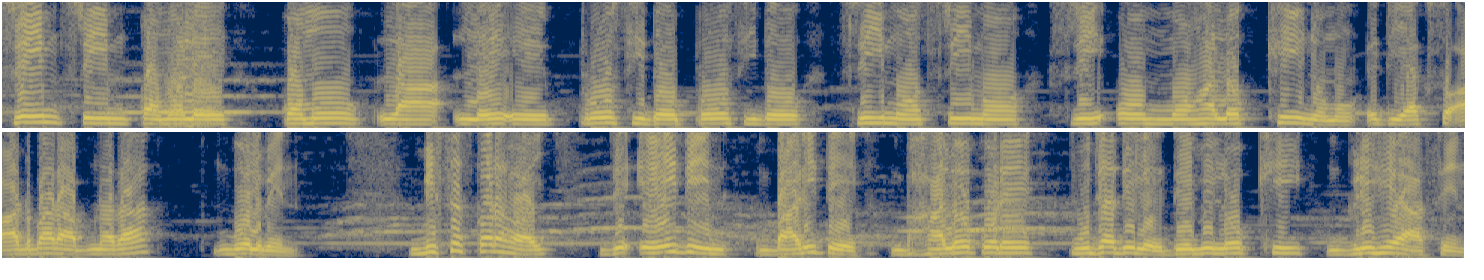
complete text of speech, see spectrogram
শ্রীম শ্রীম কমলে কমলা লে এ, প্রসিদ প্রসিদ, শ্রীম শ্রীম, শ্রী ওম, মহালক্ষ্মী, নম। এটি একশো আট বার আপনারা বলবেন। বিশ্বাস করা হয় যে এই দিন বাড়িতে ভালো করে পূজা দিলে দেবী লক্ষ্মী গৃহে আসেন।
